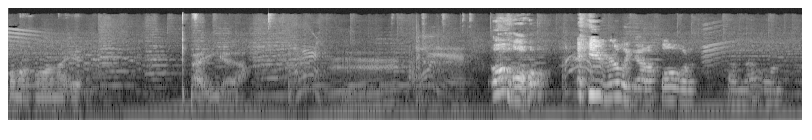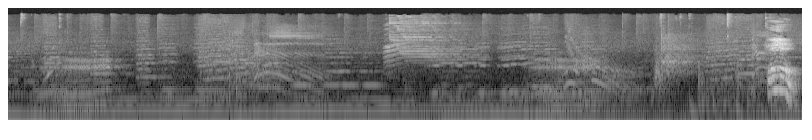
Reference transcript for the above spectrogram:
Hold on, hold on, not yet. Alright, you go. Oh, he really got a hold on that one. Oh!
